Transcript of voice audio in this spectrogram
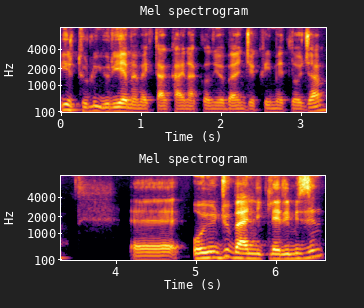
bir türlü yürüyememekten kaynaklanıyor bence kıymetli hocam. Ee, oyuncu benliklerimizin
